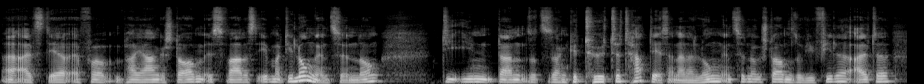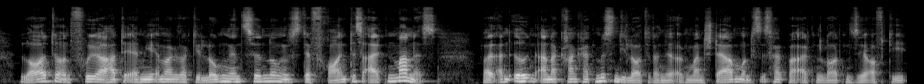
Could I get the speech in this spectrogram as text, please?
äh, als der äh, vor ein paar Jahren gestorben ist, war das eben die Lungenentzündung die ihn dann sozusagen getötet hat. Der ist an einer Lungenentzündung gestorben, so wie viele alte Leute. Und früher hatte er mir immer gesagt, die Lungenentzündung ist der Freund des alten Mannes. Weil an irgendeiner Krankheit müssen die Leute dann ja irgendwann sterben. Und es ist halt bei alten Leuten sehr oft die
